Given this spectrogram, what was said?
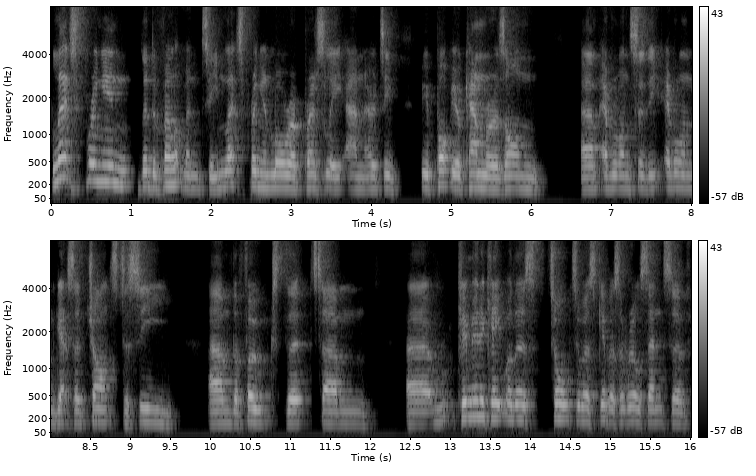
Let's bring in the development team. Let's bring in Laura Presley and her team. You pop your cameras on, um, everyone, so that everyone gets a chance to see um, the folks that um, uh, communicate with us, talk to us, give us a real sense of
